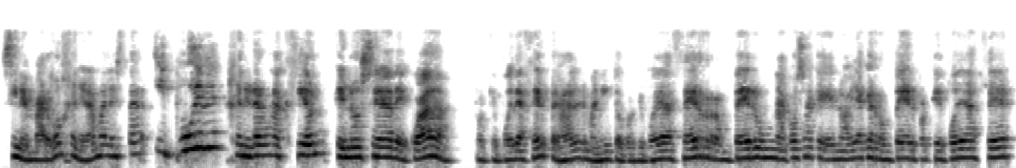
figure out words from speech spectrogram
Sin embargo, genera malestar y puede generar una acción que no sea adecuada, porque puede hacer pegar al hermanito, porque puede hacer romper una cosa que no había que romper, porque puede hacer,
